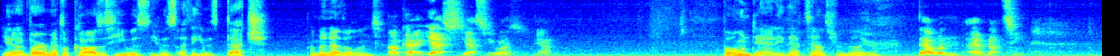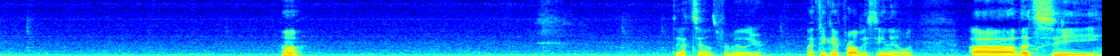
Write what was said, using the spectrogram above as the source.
you know, environmental causes. He was he was I think he was Dutch from the Netherlands. Okay, yes, yes, he was. Yeah. Bone Daddy, that sounds familiar. That one I have not seen. Huh. That sounds familiar. I think I've probably seen that one. Uh, let's see.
